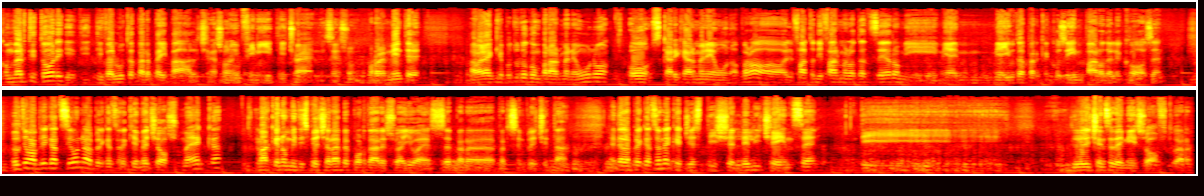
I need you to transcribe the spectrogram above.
Convertitori di, di, di valuta per PayPal, ce ne sono infiniti, cioè nel senso probabilmente avrei anche potuto comprarmene uno o scaricarmene uno, però il fatto di farmelo da zero mi, mi, mi, aiuta perché così imparo delle cose. L'ultima applicazione è l'applicazione che invece ho su Mac, ma che non mi dispiacerebbe portare su iOS per, per semplicità, ed è l'applicazione che gestisce le licenze, di, le licenze dei miei software.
